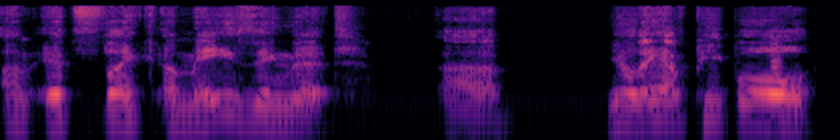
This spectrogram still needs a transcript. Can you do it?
Um, it's like amazing that, uh, you know, they have people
